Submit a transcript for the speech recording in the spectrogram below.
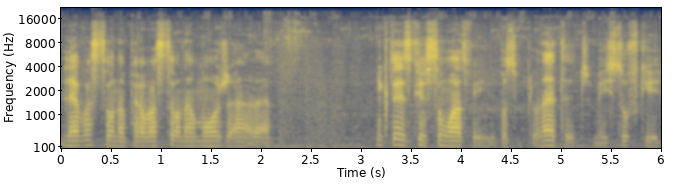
lewa strona, prawa strona może, ale niektóre z gier są łatwiej, bo są planety czy miejscówki.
